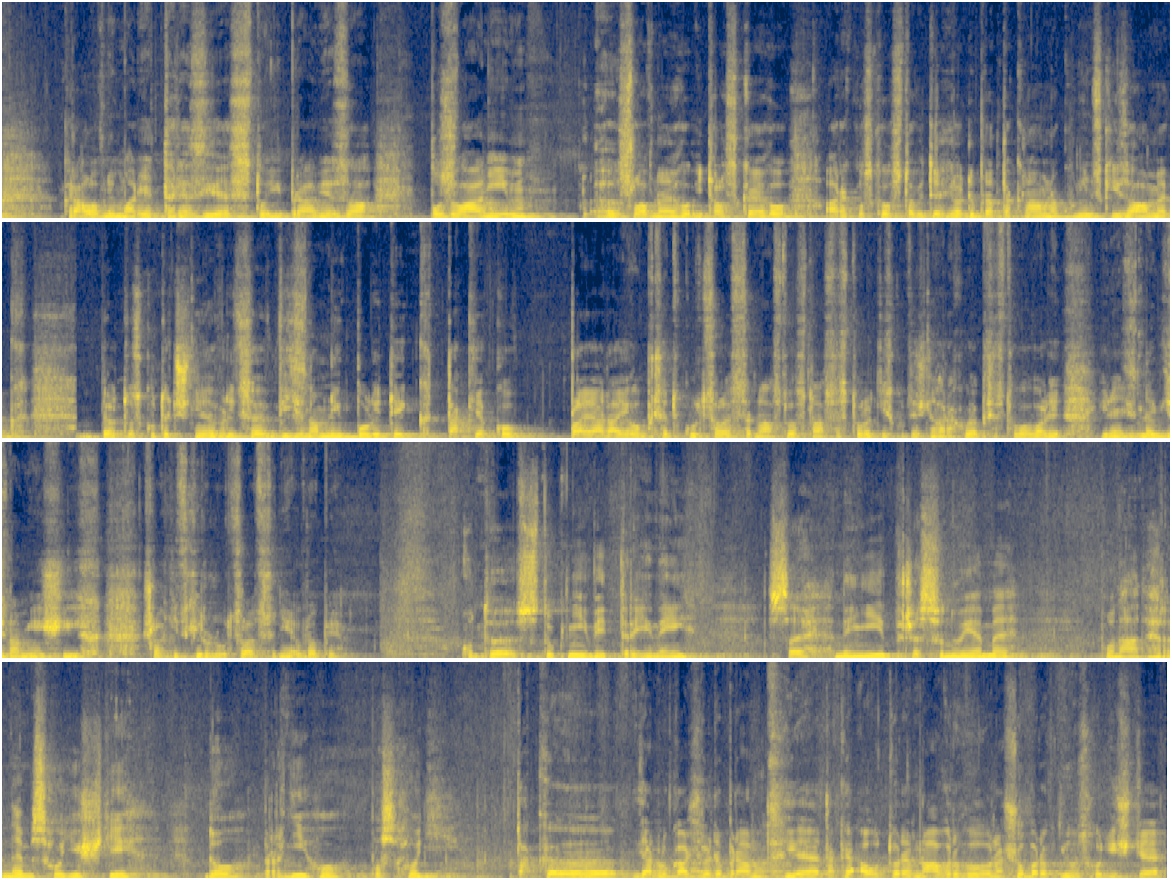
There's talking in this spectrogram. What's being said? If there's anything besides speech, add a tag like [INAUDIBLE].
královny Marie Terezie, stojí právě za pozváním eh, slavného italského a rakouského stavitele Hildebranda k nám na Kunínský zámek. Byl to skutečně velice významný politik, tak jako plejada jeho předků celé 17. a 18. století skutečně Hrachové představovali jeden z nejvýznamnějších šlechtických rodů celé střední Evropy. Od stupní vitríny se nyní přesunujeme po nádherném schodišti do prvního poschodí. Tak eh, Jan Lukáš Hildebrand je také autorem návrhu našeho barokního schodiště.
